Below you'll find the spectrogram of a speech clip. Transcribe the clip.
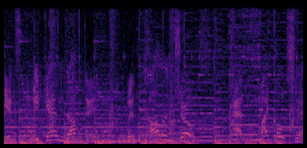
It's Weekend Update with Colin Jost and Michael Che.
